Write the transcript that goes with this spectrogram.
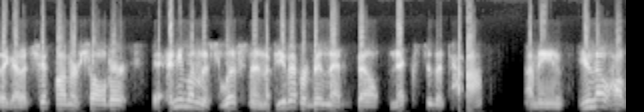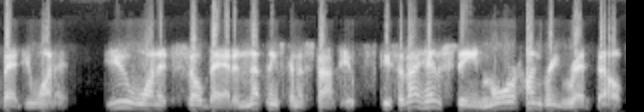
They got a chip on their shoulder. Anyone that's listening, if you've ever been that belt next to the top, I mean, you know how bad you want it. You want it so bad, and nothing's going to stop you. He said, I have seen more hungry red belts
